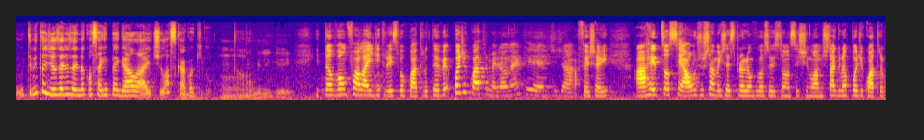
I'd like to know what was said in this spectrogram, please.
em 30 dias eles ainda conseguem pegar lá e te lascar com aquilo. Hum, Então... me liguei. Então vamos falar aí de 3x4 TV. Pode 4 melhor, né? Que a gente já fecha aí. A rede social, justamente desse programa que vocês estão assistindo lá no Instagram, pode 4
